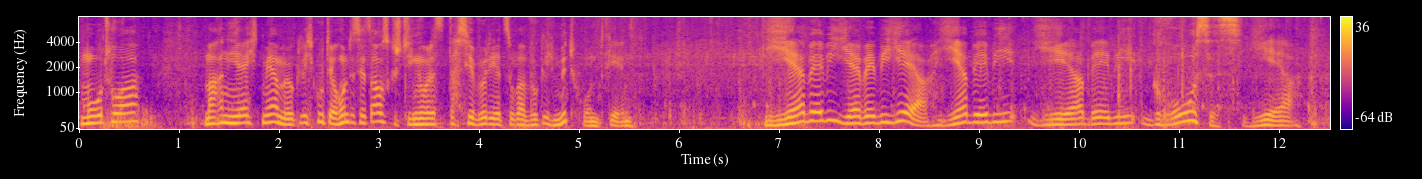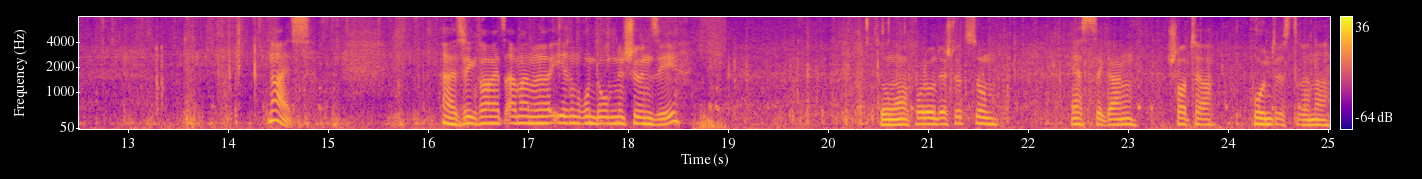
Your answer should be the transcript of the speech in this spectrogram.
Motor machen hier echt mehr möglich. Gut, der Hund ist jetzt ausgestiegen, aber das, das hier würde jetzt sogar wirklich mit Hund gehen. Yeah, baby, yeah, baby, yeah. Yeah, baby, yeah, baby. Großes Yeah. Nice. Deswegen fahren wir jetzt einmal eine Ehrenrunde um den schönen See. So, mal volle Unterstützung. Erster Gang, Schotter, Hund ist drin.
